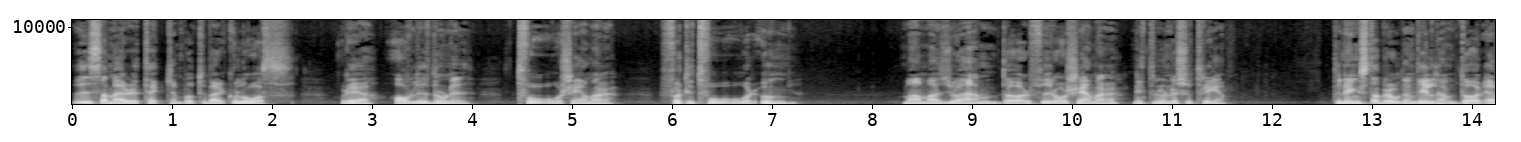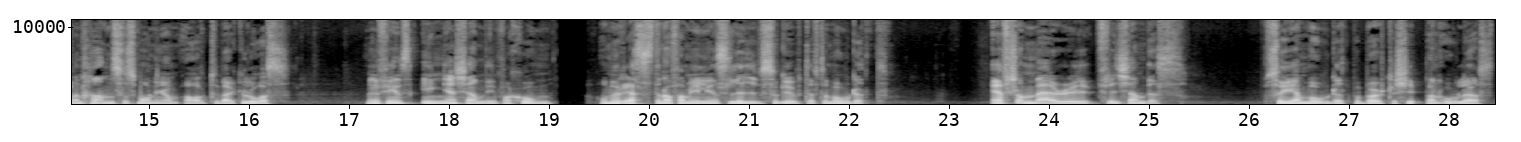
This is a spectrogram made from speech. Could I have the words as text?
visar Mary tecken på tuberkulos och det avlider hon i två år senare, 42 år ung. Mamma Joanne dör fyra år senare, 1923. Den yngsta brodern Wilhelm dör även han så småningom av tuberkulos. Men det finns ingen känd information om hur resten av familjens liv såg ut efter mordet. Eftersom Mary frikändes så är mordet på Bertha Chippan olöst.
